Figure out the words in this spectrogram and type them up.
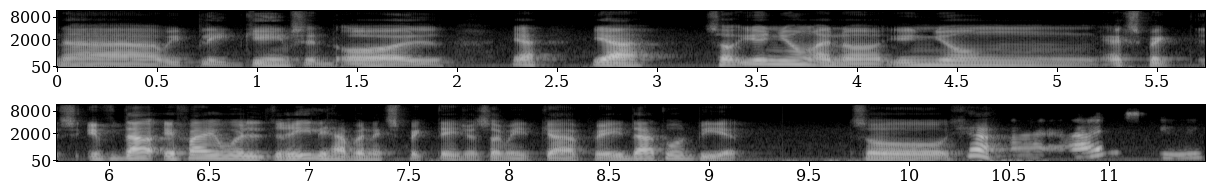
na we played games and all. Yeah, yeah. So yun yung ano, yun yung expect if that if I will really have an expectation sa Maid Cafe, that would be it. So, yeah. I, I see.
